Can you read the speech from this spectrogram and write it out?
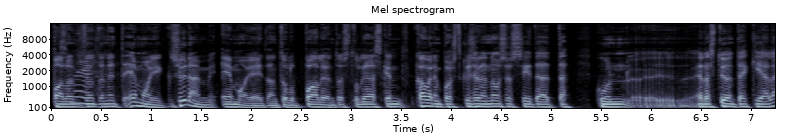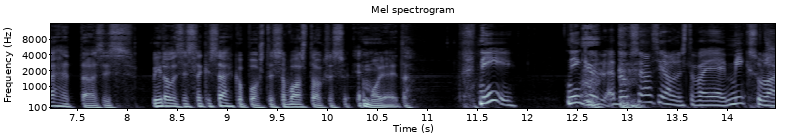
paljon Se- tuota, näitä emoji, sydämemojeita on tullut paljon. Tuossa tuli äsken kaverin puolesta kyselyn osio siitä, että kun äh, eräs työntekijä lähettää siis virallisissakin sähköpostissa vastauksessa emojeita. Niin. Niin kyllä, että onko se asiallista vai ei? Miksi sulla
